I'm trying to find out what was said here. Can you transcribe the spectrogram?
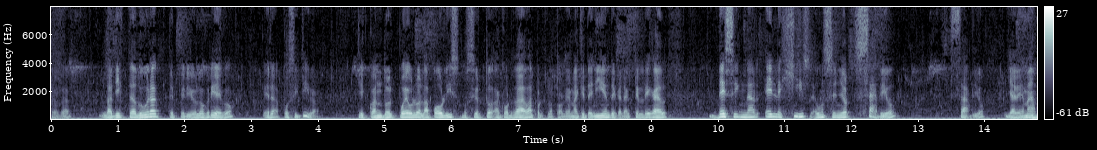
¿verdad? la dictadura del periodo de los griegos era positiva que cuando el pueblo, la polis, ¿no es cierto?, acordaba, por los problemas que tenían de carácter legal, designar, elegir a un señor sabio, sabio, y además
